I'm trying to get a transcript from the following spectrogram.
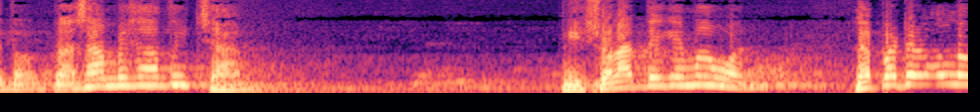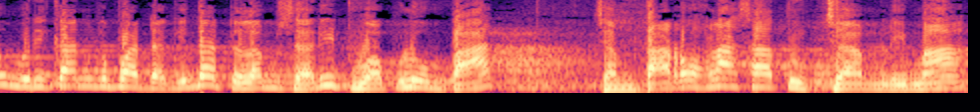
gitu, nggak sampai satu jam. Nih sholat tinggi mawon. Nah padahal Allah memberikan kepada kita dalam sehari 24 jam. Taruhlah satu jam lima,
